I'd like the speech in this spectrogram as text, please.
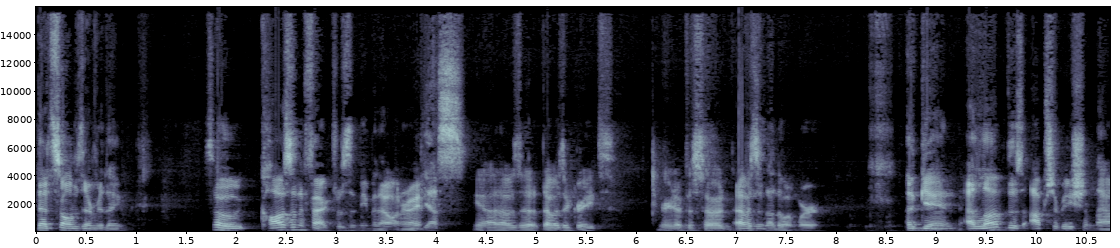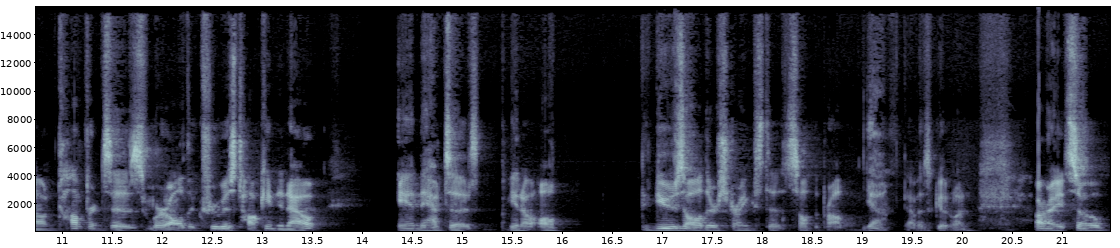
that solves everything. So cause and effect was the name of that one, right? Yes. Yeah, that was a that was a great great episode. That was another one where again, I love those observation lounge conferences where Mhm. all the crew is talking it out and they have to, you know, all use all their strengths to solve the problem. Yeah. That was a good one. All right, so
